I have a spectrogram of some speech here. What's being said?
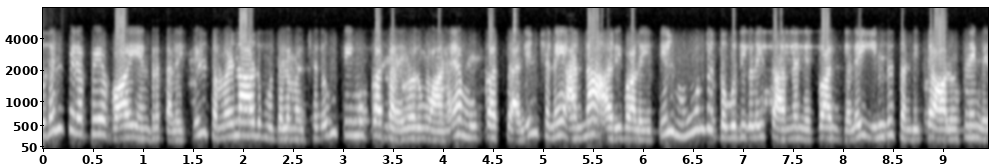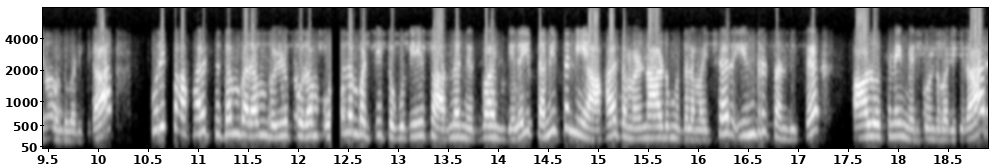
உடன்பிறப்பே வா என்ற தலைப்பில் தமிழ்நாடு முதலமைச்சரும் திமுக தலைவருமான மு க ஸ்டாலின் சென்னை அண்ணா அறிவாலயத்தில் மூன்று தொகுதிகளை சார்ந்த நிர்வாகிகளை இன்று சந்தித்து ஆலோசனை மேற்கொண்டு வருகிறார். குறிப்பாக சிதம்பரம் விழுப்புரம் உத்தலம்பட்டி தொகுதியை சார்ந்த நிர்வாகிகளை தனித்தனியாக தமிழ்நாடு முதலமைச்சர் இன்று சந்தித்து ஆலோசனை மேற்கொண்டு வருகிறார்.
